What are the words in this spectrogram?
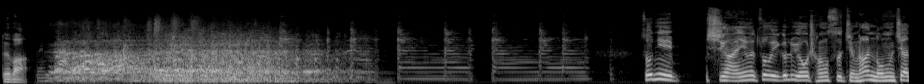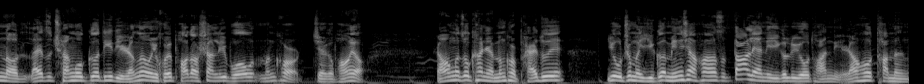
对吧？就你西安，因为作为一个旅游城市，经常你都能见到来自全国各地的人。我有一回跑到陕历博门口接个朋友，然后我就看见门口排队有这么一个明显好像是大连的一个旅游团的，然后他们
